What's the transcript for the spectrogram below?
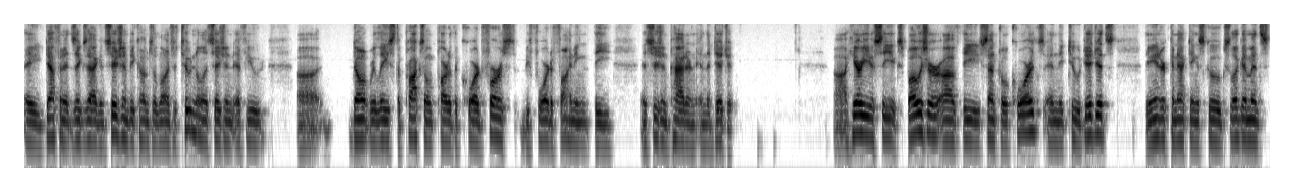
a definite zigzag incision becomes a longitudinal incision if you uh, don't release the proximal part of the cord first before defining the incision pattern in the digit. Uh, here you see exposure of the central cords in the two digits, the interconnecting Skoog's ligaments,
